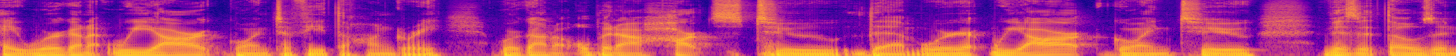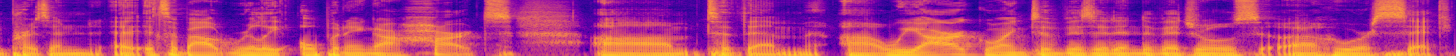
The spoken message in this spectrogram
hey, we're gonna we are going to feed the hungry, we're gonna open our hearts to them, we're we are going to visit those in prison. It's about really opening our hearts. Um, to them. Uh, we are going to visit individuals uh, who are sick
